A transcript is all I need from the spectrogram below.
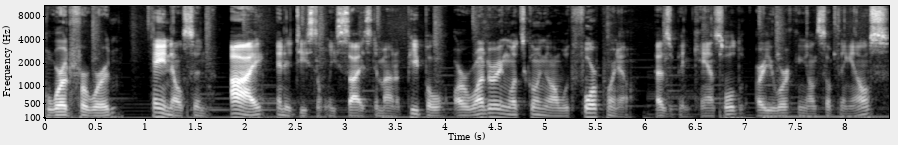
word for word. Hey Nelson, I, and a decently sized amount of people, are wondering what's going on with 4.0. Has it been cancelled? Are you working on something else?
